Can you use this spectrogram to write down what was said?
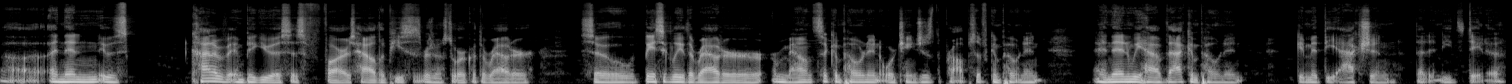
uh, and then it was kind of ambiguous as far as how the pieces were supposed to work with the router. So basically, the router mounts a component or changes the props of component, and then we have that component emit the action that it needs data.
